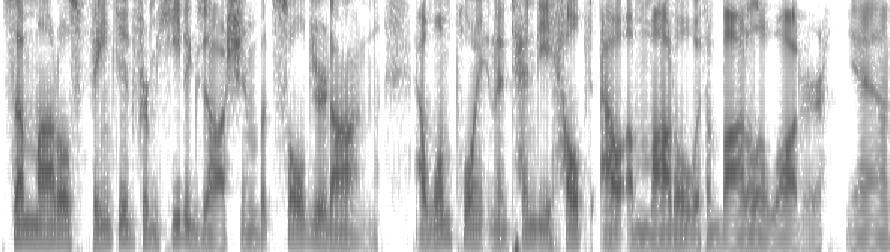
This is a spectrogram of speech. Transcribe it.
Some models fainted from heat exhaustion but soldiered on. At one point, an attendee helped out a model with a bottle of water. Yeah.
